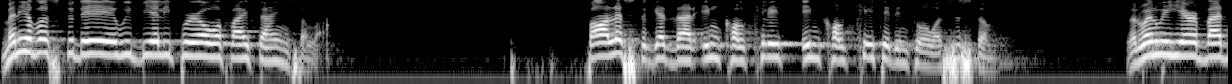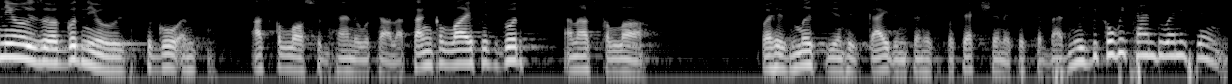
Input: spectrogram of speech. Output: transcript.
Many of us today, we barely pray our five times salah. Far less to get that inculcate, inculcated into our system. That when we hear bad news or good news, to go and Ask Allah subhanahu wa ta'ala. Thank Allah if it's good, and ask Allah for His mercy and His guidance and His protection if it's a bad news, because we can't do anything.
